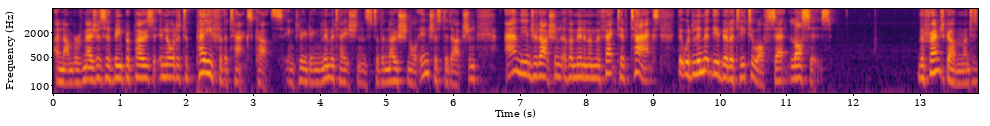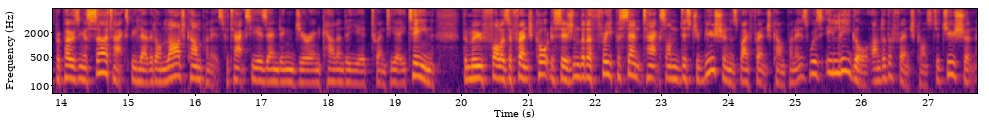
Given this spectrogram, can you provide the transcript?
A number of measures have been proposed in order to pay for the tax cuts, including limitations to the notional interest deduction and the introduction of a minimum effective tax that would limit the ability to offset losses. The French government is proposing a surtax be levied on large companies for tax years ending during calendar year 2018. The move follows a French court decision that a 3% tax on distributions by French companies was illegal under the French constitution.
